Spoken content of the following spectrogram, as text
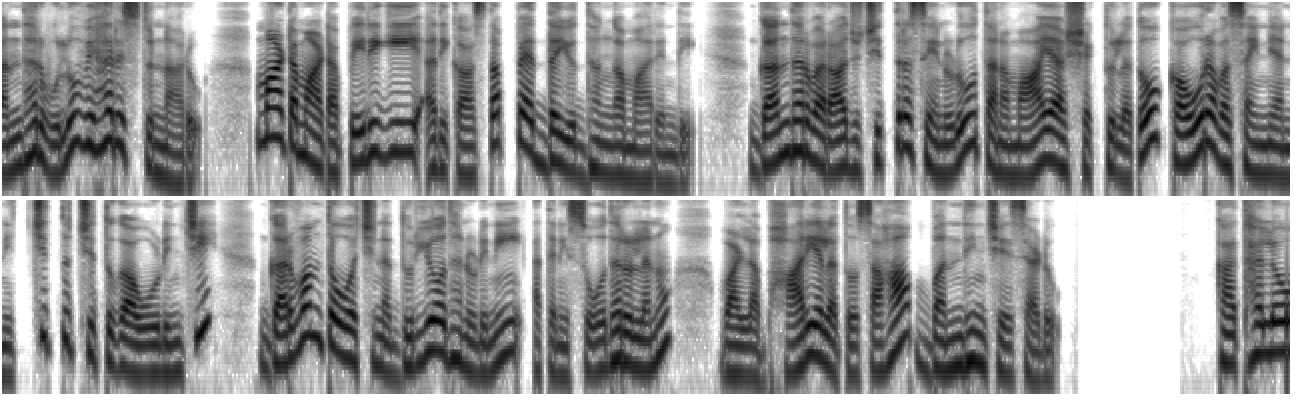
గంధర్వులు విహరిస్తున్నారు. మాటమాట పెరిగి అది కాస్త పెద్ద యుద్ధంగా మారింది. గంధర్వరాజు చిత్రసేనుడు తన మాయాశక్తులతో కౌరవ సైన్యాన్ని చిత్తుచిత్తుగా ఓడించి గర్వంతో వచ్చిన దుర్యోధనుడిని అతని సోదరులను వాళ్ళ భార్యలతో సహా బంధించేశాడు. కథలో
